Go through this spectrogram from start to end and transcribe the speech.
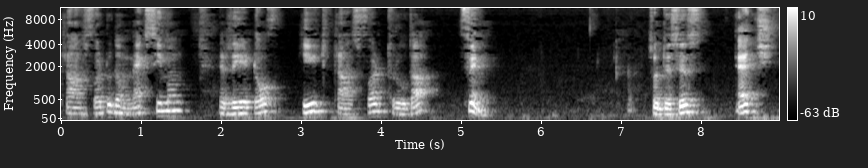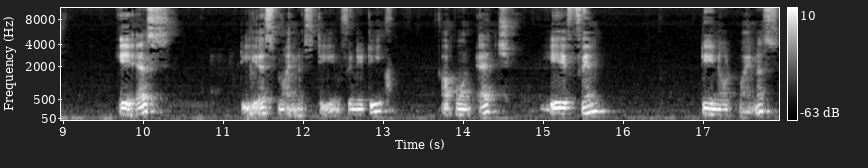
transfer to the maximum rate of heat transfer through the fin. So this is h as minus t infinity upon h a fin t naught minus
